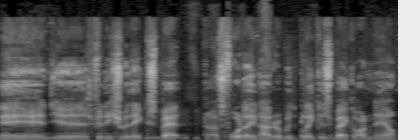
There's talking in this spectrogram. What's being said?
And you finish with Expat. That's fourteen hundred with blinkers back on now.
